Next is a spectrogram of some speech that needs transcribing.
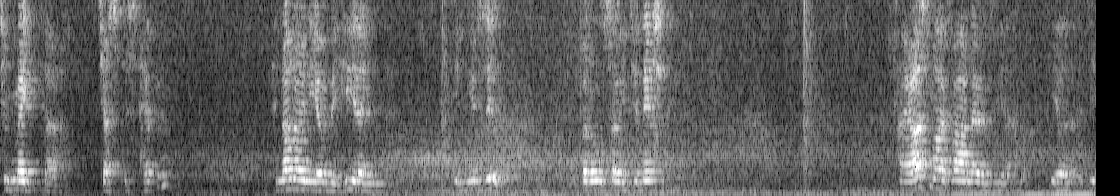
to make the justice happen. Not only over here in, in New Zealand, but also internationally. I asked my father the, the, the,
